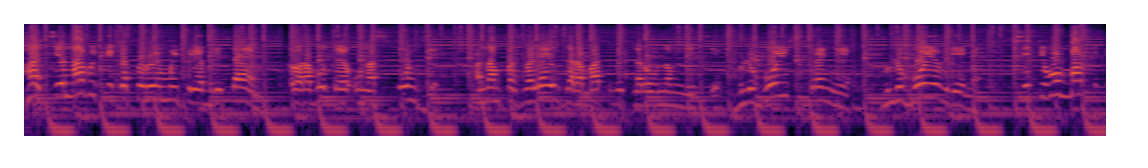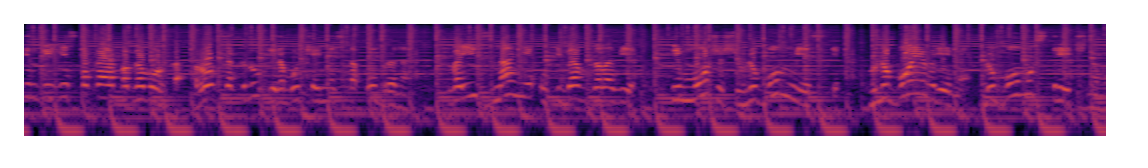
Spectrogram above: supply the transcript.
А те навыки, которые мы приобретаем, работая у нас в фонде, а нам позволяет зарабатывать на ровном месте, в любой стране, в любое время. В сетевом маркетинге есть такая поговорка «Рот закрыл и рабочее место убрано». Твои знания у тебя в голове. Ты можешь в любом месте, в любое время, любому встречному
